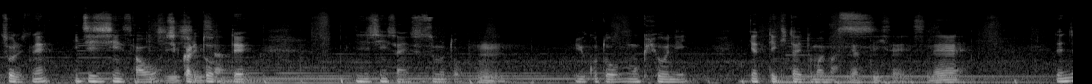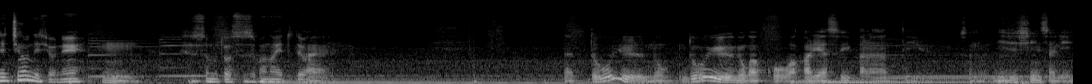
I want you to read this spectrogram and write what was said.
そうですね。一次審査をしっかり通って二次審査に進むとうん、いうことを目標にやっていきたいと思いまやってすいきたいですね。全然違うんですよね。うん進むと進まないとでは、はい、どういうのどういうのがこう分かりやすいかなっていうその二次審査に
